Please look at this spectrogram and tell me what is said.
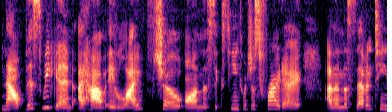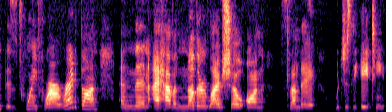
Now this weekend I have a live show on the 16th which is Friday and then the 17th is a 24 hour write-a-thon and then I have another live show on Sunday which is the 18th.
